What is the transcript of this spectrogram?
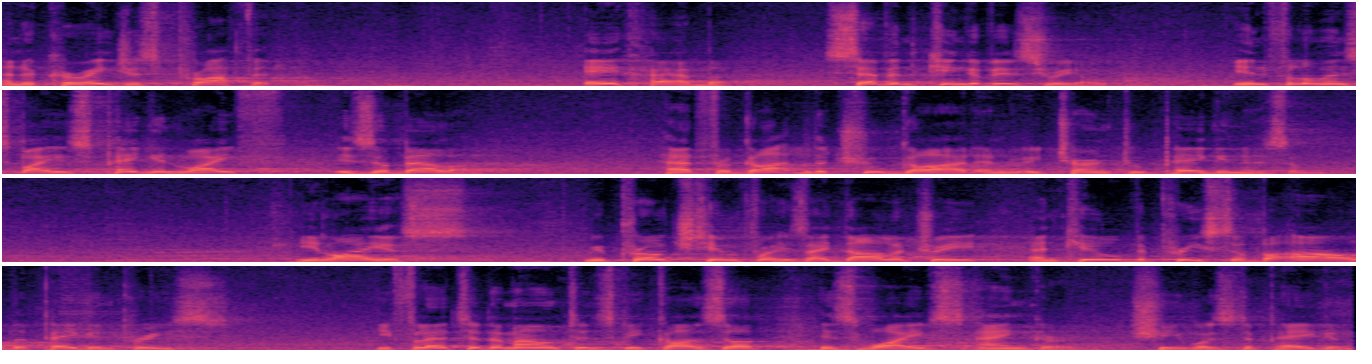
and a courageous prophet. Ahab, seventh king of Israel, influenced by his pagan wife Isabella, had forgotten the true God and returned to paganism. Elias, reproached him for his idolatry and killed the priests of Baal, the pagan priests. He fled to the mountains because of his wife's anger. She was the pagan.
